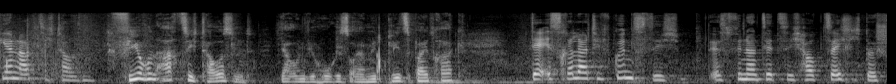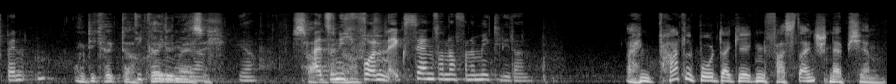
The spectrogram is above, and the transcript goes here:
84.000. 84.000. Ja, und wie hoch ist euer Mitgliedsbeitrag? Der ist relativ günstig. Es finanziert sich hauptsächlich durch Spenden. Und die kriegt er Die regelmäßig. wir, Ja. Also nicht von externen, sondern von den Mitgliedern. Ein Paddelboot dagegen fast ein Schnäppchen.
